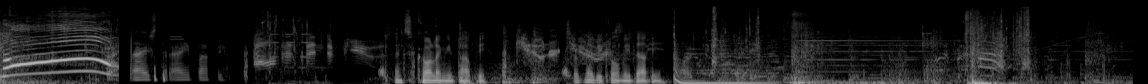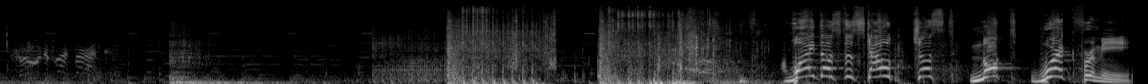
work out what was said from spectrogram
No! Nice try, papi. Thanks for calling me puppy. But maybe call me daddy. Why does the scout just not work for me?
